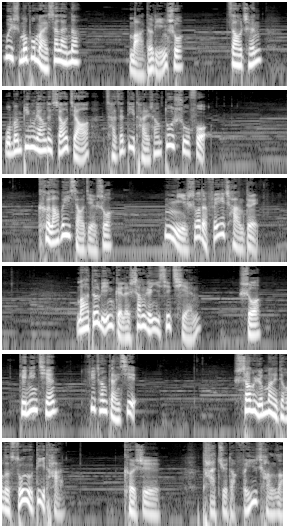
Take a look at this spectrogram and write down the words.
为什么不买下来呢？马德琳说：“早晨，我们冰凉的小脚踩在地毯上多舒服。”克拉薇小姐说：“你说的非常对。”马德琳给了商人一些钱，说：“给您钱，非常感谢。”商人卖掉了所有地毯，可是他觉得非常冷。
